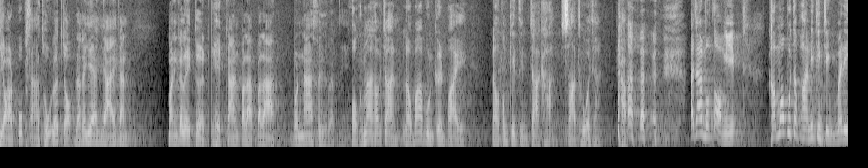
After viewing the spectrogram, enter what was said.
หยอดปุ๊บสาธุแล้วจบแล้วก็แยกย้ายกัน มันก็เลยเกิดเหตุการณ์ประหลาดๆบนหน้าสื่อแบบนี้ขอบคุณมากครับอาจารย์ เราบ้าบุญเกินไป เราต้องคิดถึงจาคะสาธุอาจารย์ครับ อาจารย์ผมตอบงี้ คำว่าพุทธพาณิชย์จริง ๆ ไม่ได้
